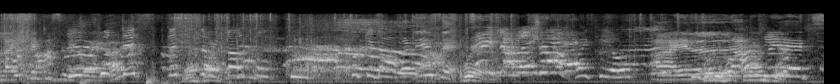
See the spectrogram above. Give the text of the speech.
like it. Is it You a put this, this is so thoughtful to cook it up. What is it? Hey, Donald Trump! Right here. I love it. Is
